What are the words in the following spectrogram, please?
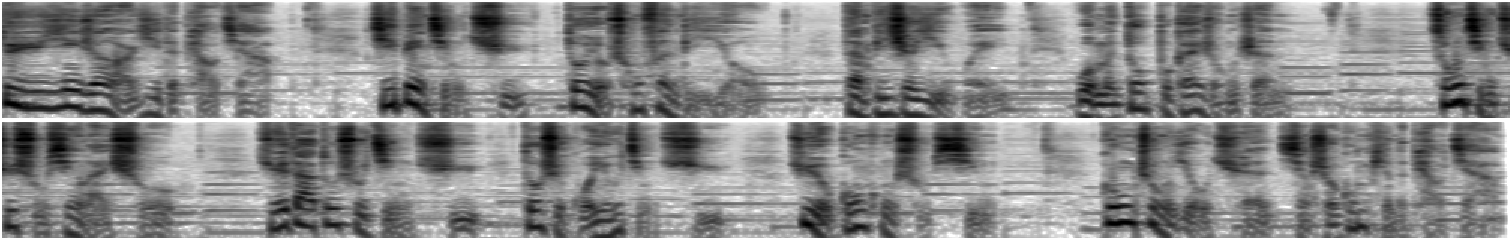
对于因人而异的票价，即便景区都有充分理由，但笔者以为我们都不该容忍。从景区属性来说，绝大多数景区都是国有景区，具有公共属性，公众有权享受公平的票价。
